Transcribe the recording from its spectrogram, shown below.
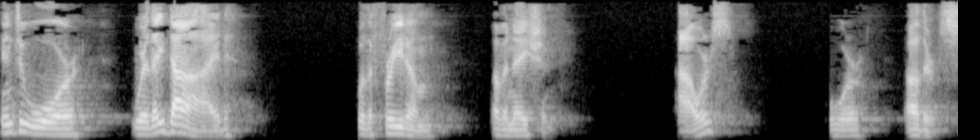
into war where they died for the freedom of a nation. Ours or others.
